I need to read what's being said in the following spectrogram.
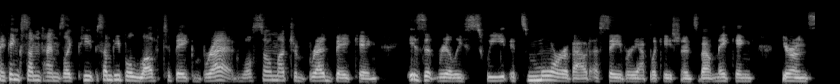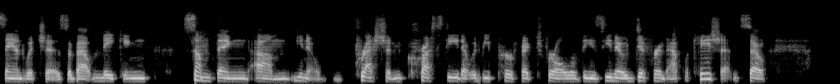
I think sometimes, like pe- some people love to bake bread. Well, so much of bread baking isn't really sweet. It's more about a savory application. It's about making your own sandwiches, about making something um, you know fresh and crusty that would be perfect for all of these you know different applications so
